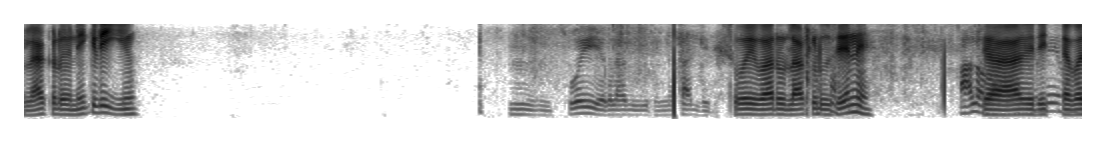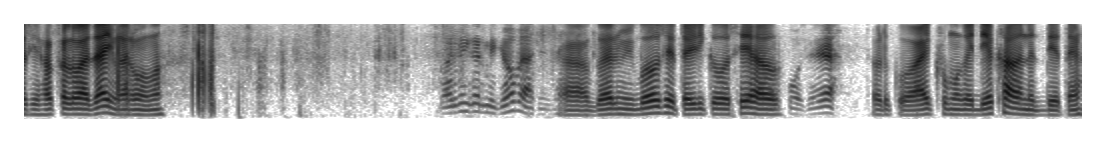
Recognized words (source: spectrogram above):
લાકડું નીકળી ગયું હમ સોય એક લાગી તમને કાઢી દીધી સોય વાળું લાકડું છે ને? ચા આવી રીતના પછી હકલવા જાય મારવામાં ગરમી ગરમી કેવો હા ગરમી બહુ છે તડકો છે હાવ. તડકો આખું માં કઈ દેખાવા નથી દેતા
